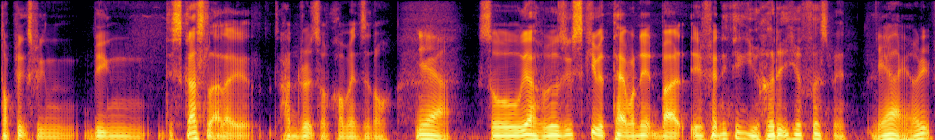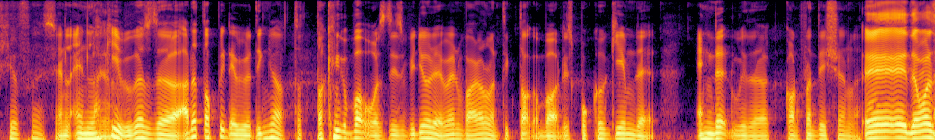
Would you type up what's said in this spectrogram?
topics being being discussed, lah, like hundreds of comments and all. yeah. So yeah, we'll just keep a tab on it. But if anything, you heard it here first, man. Yeah, I heard it here first. And and lucky Yeah. because the other topic that we were thinking of t- talking about was this video that went viral on TikTok about this poker game that ended with a confrontation. lah. Hey, hey, hey, that was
